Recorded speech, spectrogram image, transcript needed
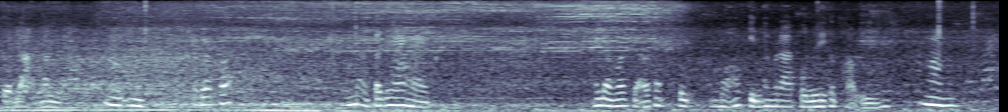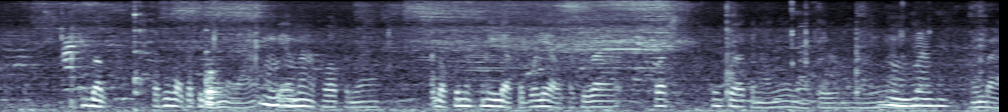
เปิดหลังนั่นแหละอืมอืมแล้วก็มาตัดง่ายให้ให้เราว่าจะเอาถ้าปุบอกเขากินธรรมดาคนนี้กับเขาเองอืมที่บอกก็ที่บอกก็เป็นอย่างนั้นละอืมแปลมากพอคนว่าบอกคนนั้นคนนี้แหละกับว่าแล้วก็คือว่าก็ต้องเจอกันนะเนี่ยหนาเอวนะอะไรอืเงี้ยมแม่นนั่นบ่า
